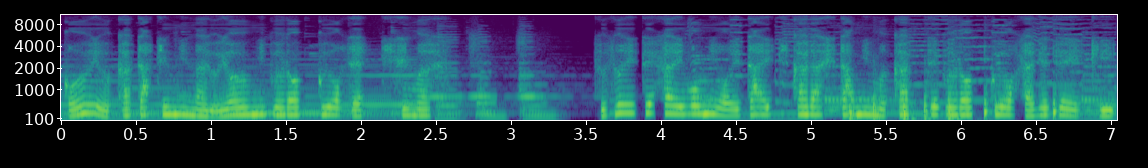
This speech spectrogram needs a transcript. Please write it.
こういう形になるようにブロックを設置します。続いて最後に置いた位置から下に向かってブロックを下げていき、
